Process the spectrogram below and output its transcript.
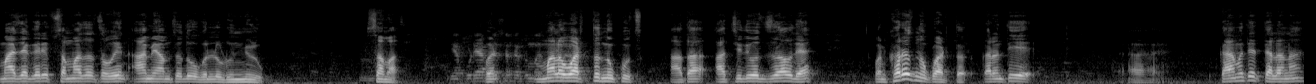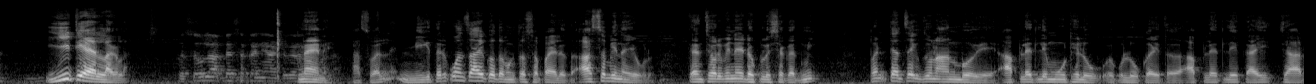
माझ्या गरीब समाजाचा होईल आम्ही आमचं दोघं लढून मिळू. समाज. यापुढे पण अभ्यासकाचं मत मला वाटतं नकोच. आता आजचे दिवस जाऊ द्या पण खरंच नको वाटतं कारण ते काय म्हणतात त्याला ना ईट यायला लागला. नाही नाही. फसवायला नाही. मी तरी कोणचं ऐकवतो मग तसं पाहिलं तर असं बी नाही एवढं. त्यांच्यावर बी नाही ढकलू शकत मी. पण त्यांचा एक जुना अनुभव आहे. आपल्यातले मोठे लोक लोक आहेत. आपल्यातले काही चार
